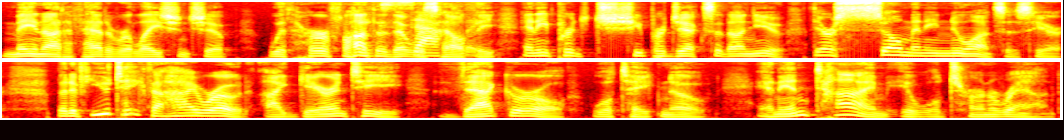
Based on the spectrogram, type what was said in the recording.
may not have had a relationship with her father that was healthy and he pro- she projects it on you. There are so many nuances here. But if you take the high road, I guarantee that girl will take note. And in time, it will turn around.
